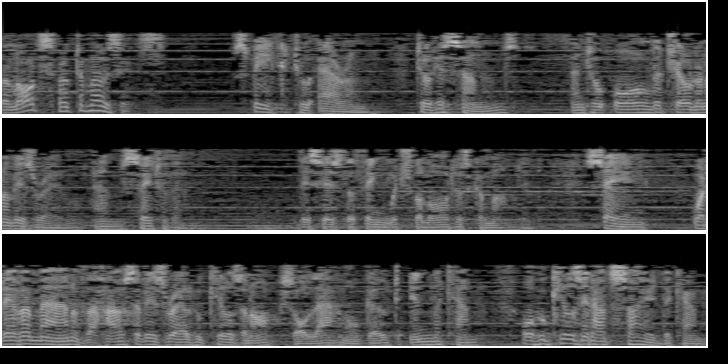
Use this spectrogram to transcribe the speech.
The Lord spoke to Moses, Speak to Aaron, to his sons, and to all the children of Israel, and say to them, This is the thing which the Lord has commanded, saying, Whatever man of the house of Israel who kills an ox or lamb or goat in the camp, or who kills it outside the camp,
